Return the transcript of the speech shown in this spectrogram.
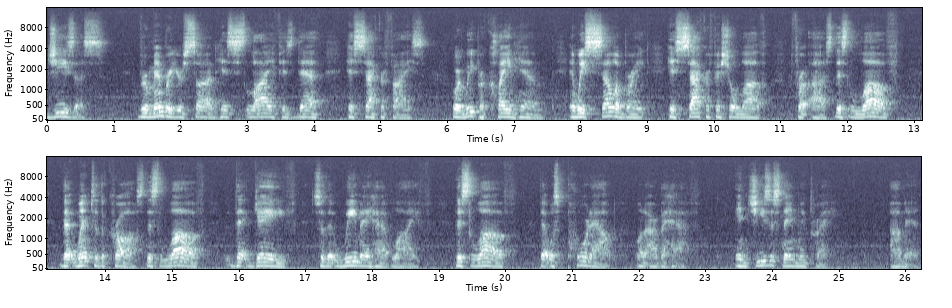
Jesus, remember your Son, his life, his death, his sacrifice, Lord, we proclaim him and we celebrate his sacrificial love for us. This love that went to the cross, this love that gave so that we may have life, this love that was poured out on our behalf. In Jesus' name we pray. Amen.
